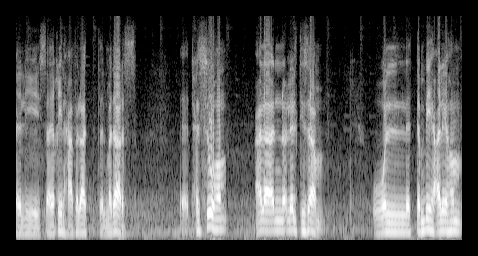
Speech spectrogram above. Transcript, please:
لسائقين حافلات المدارس. تحسوهم على إنه الالتزام والتنبيه عليهم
